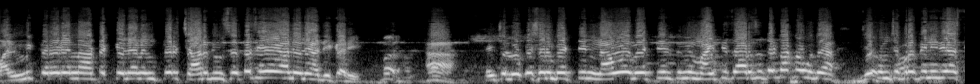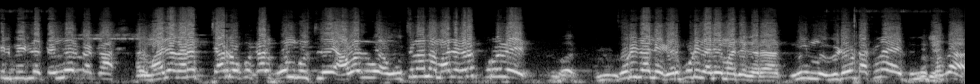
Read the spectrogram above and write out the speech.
वाल्मिक कराड यांना अटक केल्यानंतर चार दिवसातच हे आलेले अधिकारी. हा. त्यांचे लोकेशन भेटतील नावं भेटतील तुम्ही माहितीचा अर्ज तर टाका उद्या. जे तुमचे प्रतिनिधी असतील बीडला त्यांना टाका. आणि माझ्या घरात चार लोक काल कोण घुसले? आवाज उचला ना माझ्या घरात पुरवे आहेत पुरी झाली घरपुडी झाली माझ्या घरात. मी व्हिडिओ टाकलाय तुम्ही बघा.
